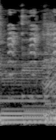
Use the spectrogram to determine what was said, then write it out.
Mm-hmm.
